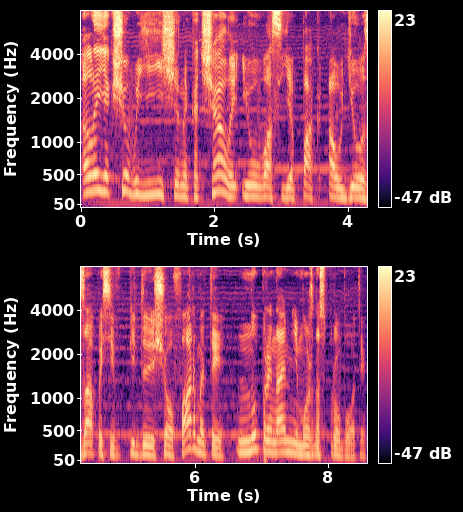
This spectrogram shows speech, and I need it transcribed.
Але якщо ви її ще не качали і у вас є пак аудіозаписів під що фармити, ну принаймні можна спробувати.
